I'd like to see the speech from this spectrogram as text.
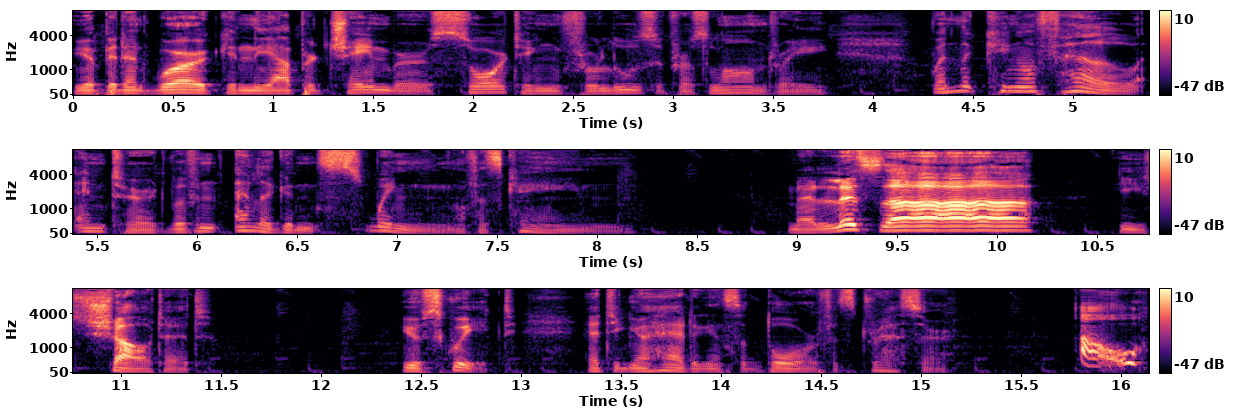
You had been at work in the upper chamber, sorting through Lucifer's laundry when the King of Hell entered with an elegant swing of his cane. Melissa! he shouted. You squeaked, hitting your head against the door of his dresser. Ow!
